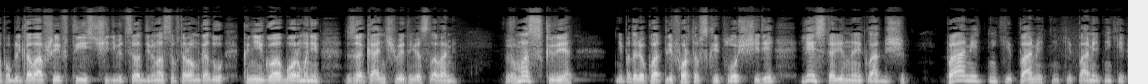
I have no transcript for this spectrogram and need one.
опубликовавший в 1992 году книгу о Бормане, заканчивает ее словами. В Москве, неподалеку от Лефортовской площади, есть старинное кладбище. Памятники, памятники, памятники,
